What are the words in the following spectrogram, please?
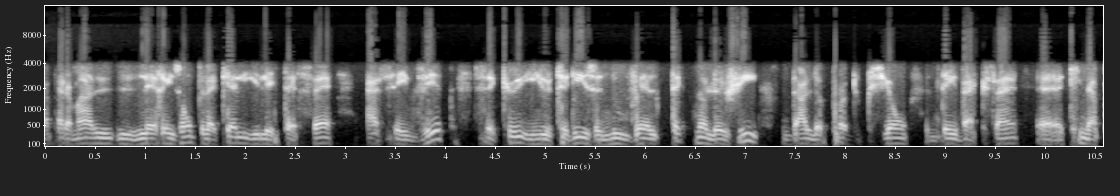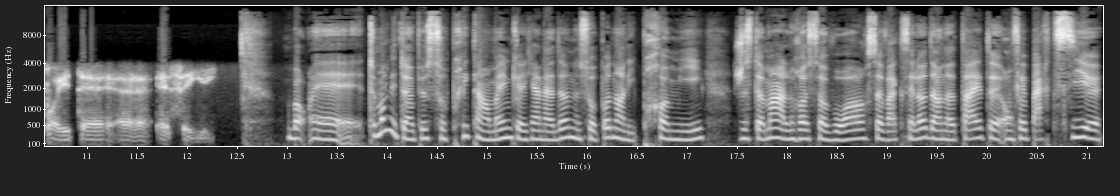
Apparemment, les raisons pour lesquelles il était fait assez vite, c'est qu'il utilise une nouvelle technologie dans la production des vaccins euh, qui n'a pas été euh, essayée. Bon, euh, tout le monde est un peu surpris quand même que le Canada ne soit pas dans les premiers justement à le recevoir, ce vaccin-là. Dans notre tête, on fait partie euh,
